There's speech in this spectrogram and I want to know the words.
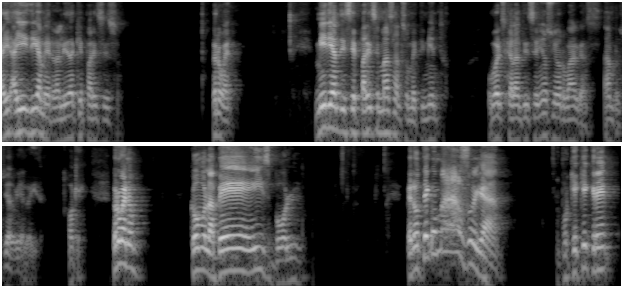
ahí, ahí dígame en realidad qué parece eso. Pero bueno. Miriam dice, parece más al sometimiento. Over Escalante dice, señor, señor Vargas. Pues ya lo había leído. Ok. Pero bueno, como la béisbol. Pero tengo más, oiga. Porque, ¿qué cree?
